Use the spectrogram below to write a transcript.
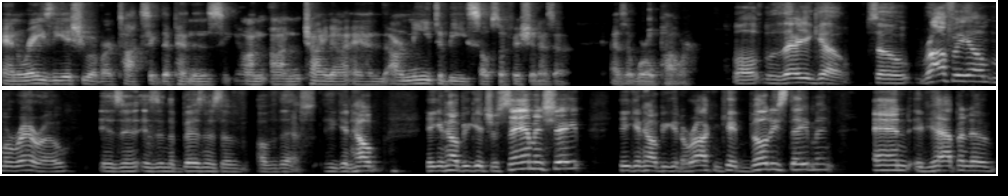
and raise the issue of our toxic dependency on on China and our need to be self sufficient as a as a world power. Well, there you go. So Rafael Marrero is in is in the business of of this. He can help. He can help you get your SAM in shape. He can help you get a rocking capability statement. And if you happen to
